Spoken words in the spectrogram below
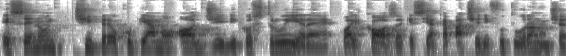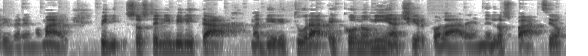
E se non ci preoccupiamo oggi di costruire costruire qualcosa che sia capace di futuro non ci arriveremo mai. Quindi sostenibilità, ma addirittura economia circolare nello spazio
